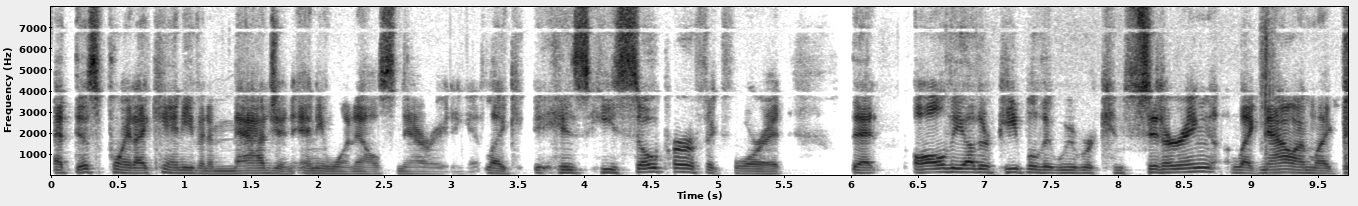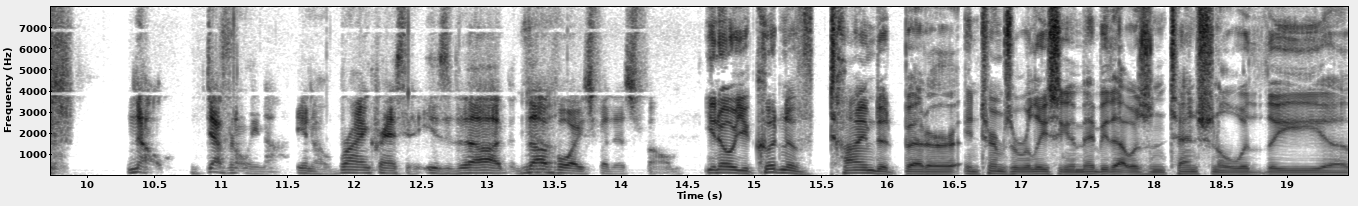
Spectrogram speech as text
at this point I can't even imagine anyone else narrating it. Like his he's so perfect for it that all the other people that we were considering, like now I'm like, no, definitely not. You know, Bryan Cranston is the the yeah. voice for this film. You know, you couldn't have timed it better in terms of releasing it. Maybe that was intentional with the uh,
